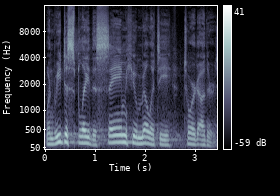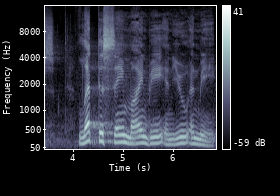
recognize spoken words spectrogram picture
when we display the same humility toward others. Let this same mind be in you and me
